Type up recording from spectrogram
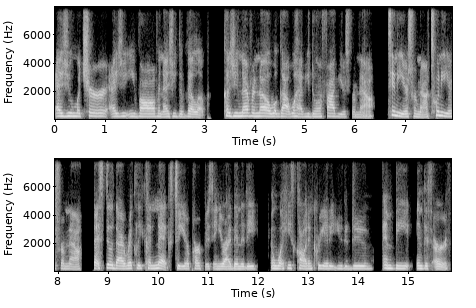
as you mature, as you evolve, and as you develop because you never know what God will have you doing five years from now, 10 years from now, 20 years from now, that still directly connects to your purpose and your identity and what He's called and created you to do and be in this earth.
